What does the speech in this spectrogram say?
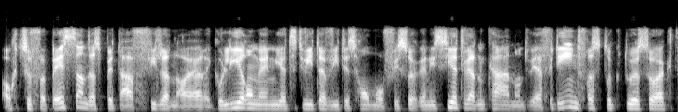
auch zu verbessern. Das bedarf vieler neuer Regulierungen jetzt wieder, wie das Homeoffice organisiert werden kann und wer für die Infrastruktur sorgt,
